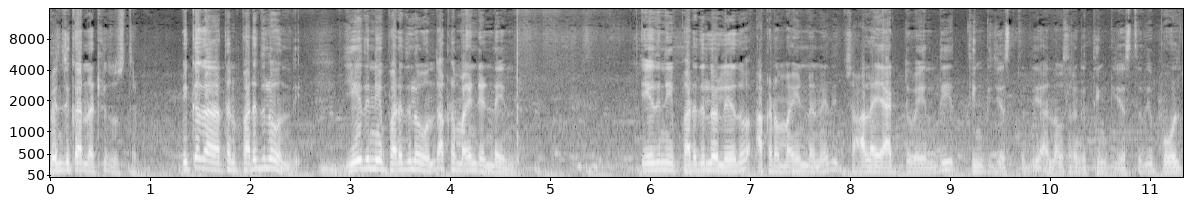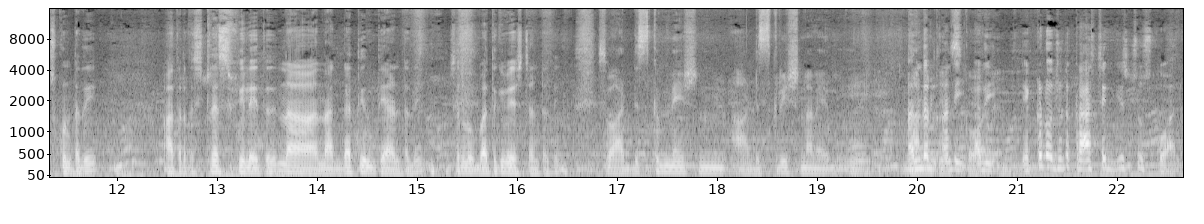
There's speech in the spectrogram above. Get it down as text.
బెంజ్ కార్ని చూస్తాడు. బికాజ్ అది అతని పరిధిలో ఉంది. ఏది నీ పరిధిలో ఉందో అక్కడ మైండ్ ఎండ్ అయింది. ఏది నీ పరిధిలో లేదో అక్కడ మైండ్ అనేది చాలా యాక్టివ్ అయింది. థింక్ చేస్తుంది అనవసరంగా థింక్ చేస్తుంది పోల్చుకుంటుంది. ఆ తర్వాత స్ట్రెస్ ఫీల్ అవుతుంది. నా నా గతి ఇంతే అంటది. అసలు నువ్వు బతికి వేస్ట్ అంటది. సో ఆ డిస్క్రిమినేషన్ ఆ డిస్క్రిషన్ అనేది అందరు అంటే అది. ఎక్కడో చోట క్రాస్ చెక్ చేసి చూసుకోవాలి.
